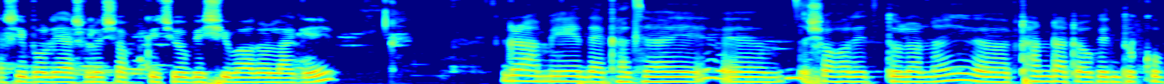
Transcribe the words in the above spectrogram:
আসি বলে আসলে সব কিছু বেশি ভালো লাগে। গ্রামে দেখা যায় শহরের তুলনায় ঠান্ডাটাও কিন্তু খুব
